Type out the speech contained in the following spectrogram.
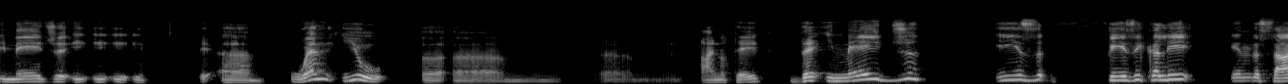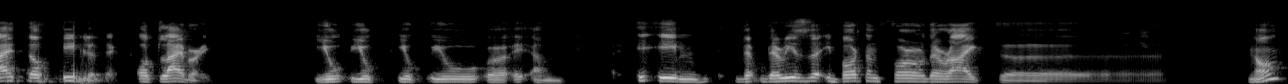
image um, when you um, um, annotate. The image is physically in the site of bibliothèque or library. You you you you uh, um, um, there, is important for the right uh, no?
